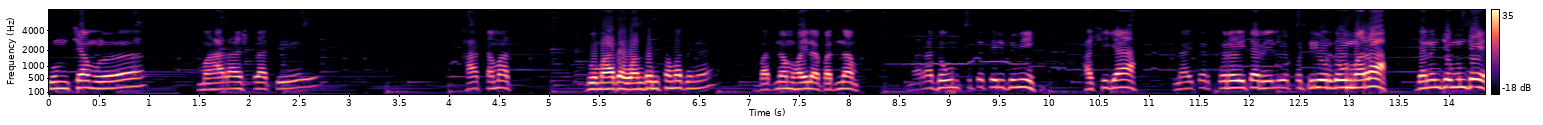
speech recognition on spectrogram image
तुमच्यामुळं महाराष्ट्रातील हा समाज जो माझा वांजारी समाज आहे ना बदनाम व्हायला बदनाम. मारा जाऊन कुठेतरी तुम्ही. फाशी घ्या. नाहीतर परळीच्या रेल्वे पटरीवर जाऊन मारा. धनंजय मुंडे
